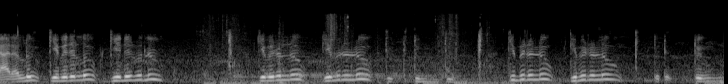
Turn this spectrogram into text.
Got a loot, give it a loot, give it a loot. Give it a loot, give it a loot. Do, do, do. Give it a loot, give it a loot. Do, do, do.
